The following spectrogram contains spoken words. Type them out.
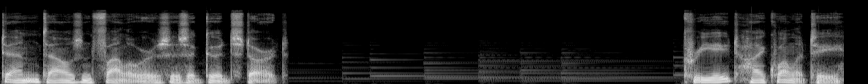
10,000 followers is a good start. Create high quality,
